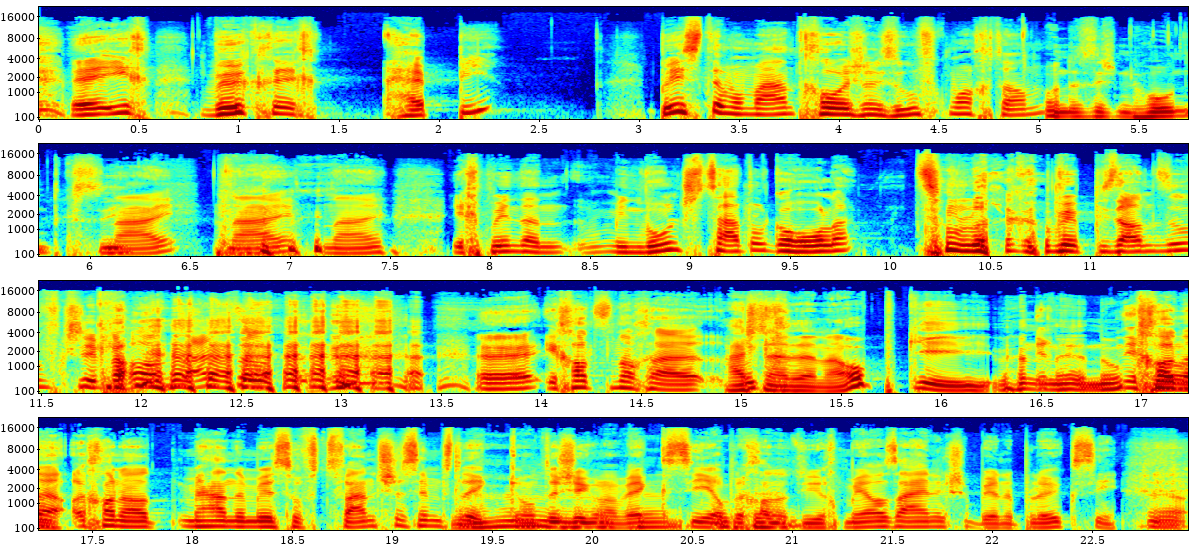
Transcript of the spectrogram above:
Ich wirklich happy. Bis der Moment kam, als ich es aufgemacht habe. Und es war ein Hund. Gewesen. Nein, nein, nein. Ich bin dann meinen Wunschzettel geholt, um zu schauen, ob ich etwas anderes aufgeschrieben habe. Du? äh, ich hatte es nachher... Hast du ihn dann abgegeben? ich war? habe, ich auch- wir haben müssen auf die Fenstersims legen Aha, und das war irgendwann okay, weg. Gewesen, aber ich okay. habe natürlich mehr als einen geschrieben, ich nicht blöd gewesen. Ja.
